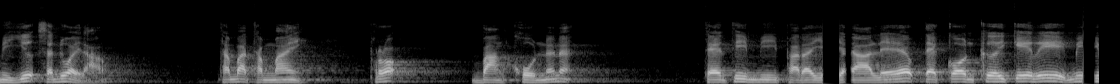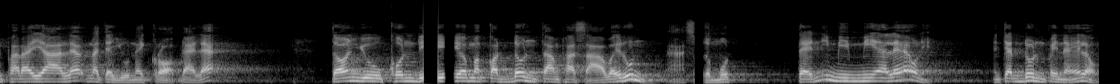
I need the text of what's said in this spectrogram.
มีเยอะซะด้วยแล้วถามว่าทำไม เพราะบางคนนั้นนะแทนที่มีภรรยาแล้ว แต่ก่อนเคยเกเรมีภรรยาแล้วน่าจะอยู่ในกรอบได้แล้ว ตอนอยู่คนเดี ยวมาก็ด้นตามภาษาวัยรุ่นสมมติ แต่นี่มีเมียแล้วเนี่ยมันจะด้นไปไหนหรอก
